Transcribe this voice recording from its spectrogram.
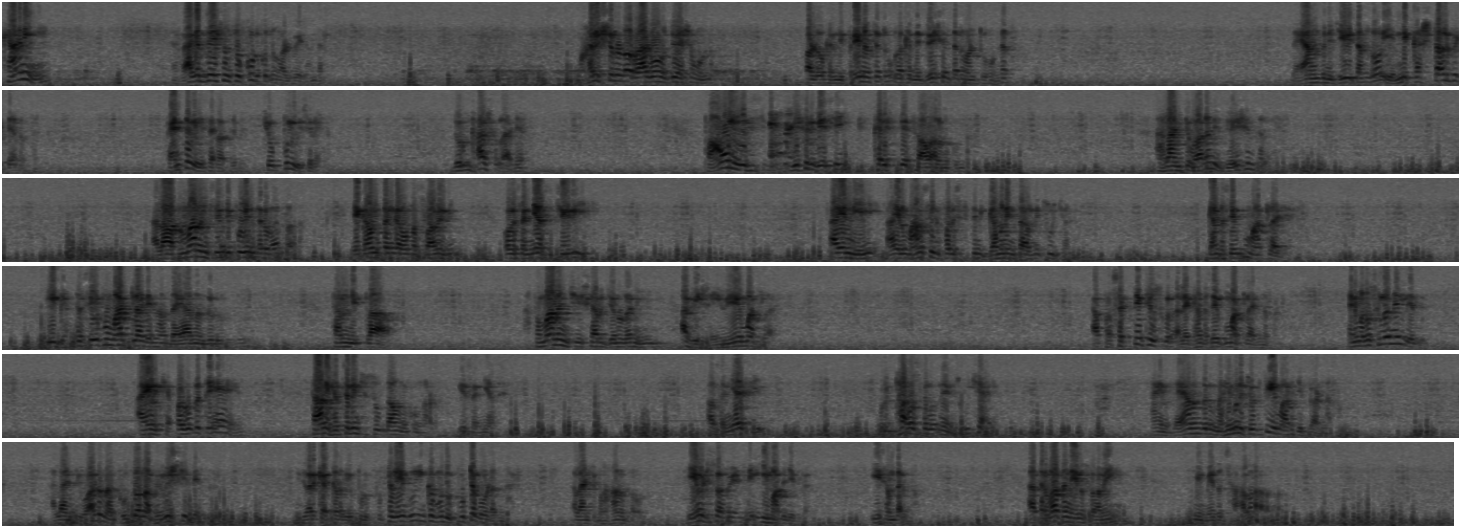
కానీ రాగద్వేషంతో కూడుకున్న వాళ్ళు వీళ్ళందరూ. మహర్షుల్లో రాగం ద్వేషం ఉండదు. వాళ్ళు ఒకరిని ప్రేమించటం ఒకరిని ద్వేషించడం అంటూ ఉండదు. దయానందుని జీవితంలో ఎన్ని కష్టాలు పెట్టారు అతను పెంట వేశారు అతని మీద చెప్పులు విసిరాడు దుర్భాషలాడారు పాములు విసి విసిరి వేసి కరిస్తే చావాలనుకున్నారు. అలాంటి వాళ్ళని ద్వేషించలేదు. అలా అపమానం చెందిపోయిన తర్వాత ఏకాంతంగా ఉన్న స్వామిని ఒక సన్యాసి చేరి ఆయన్ని ఆయన మానసిక పరిస్థితిని గమనించాలని చూచాడు. గంటసేపు మాట్లాడాడు. ఈ గంటసేపు మాట్లాడిన దయానందుడు తననిట్లా అపమానం చేశారు జనులని. ఆ విషయమే మాట్లాడాడు. ఆ ప్రసక్తి తీసుకురాలే గంటసేపు మాట్లాడినప్పుడు ఆయన మనసులోనే లేదు. ఆయన చెప్పకపోతే తాను హెచ్చరించి చూద్దాం అనుకున్నాడు ఈ సన్యాసి. ఆ సన్యాసి వృద్ధావస్థలో నేను చూశాను ఆయన దయానందుని మహిమను చెబుతూ ఈ మాట చెప్పాడు నాకు. అలాంటి వాడు నా భూతో నా భవిష్యత్ ఇదివరకు అక్కడ ఎప్పుడు పుట్టలేదు ఇంకా ముందు పుట్టకూడదన్నాడు. అలాంటి మహానుభావుడు. ఏమిటి స్వామి అంటే ఈ మాట చెప్పాను. ఈ సందర్భం. ఆ తర్వాత నేను స్వామి మీ మీద చాలా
